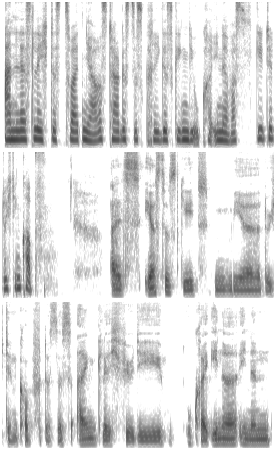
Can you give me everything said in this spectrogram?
anlässlich des zweiten Jahrestages des Krieges gegen die Ukraine, was geht dir durch den Kopf? Als erstes geht mir durch den Kopf, dass es eigentlich für die UkrainerInnen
